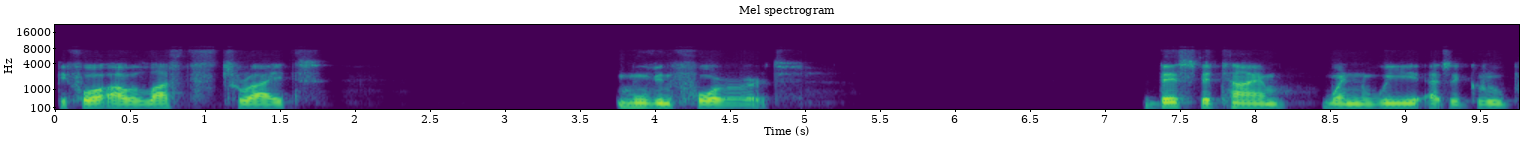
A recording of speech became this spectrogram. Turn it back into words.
before our last stride moving forward. This is the time when we as a group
